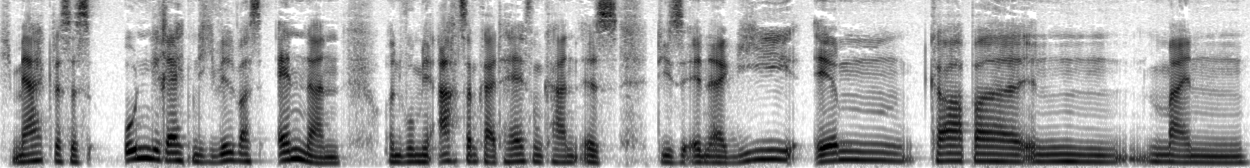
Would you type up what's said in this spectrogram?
ich merke, das ist ungerecht und ich will was ändern. Und wo mir Achtsamkeit helfen kann, ist diese Energie im Körper, in meinen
